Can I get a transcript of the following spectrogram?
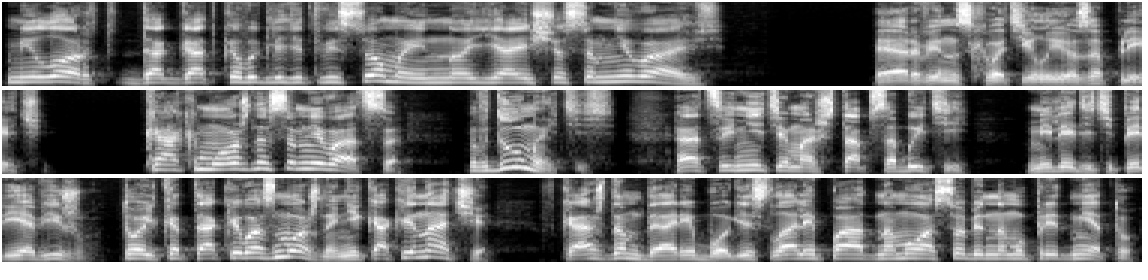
«Милорд, догадка выглядит весомой, но я еще сомневаюсь». Эрвин схватил ее за плечи. «Как можно сомневаться? Вдумайтесь. Оцените масштаб событий. Миледи, теперь я вижу. Только так и возможно, никак иначе. В каждом даре боги слали по одному особенному предмету.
